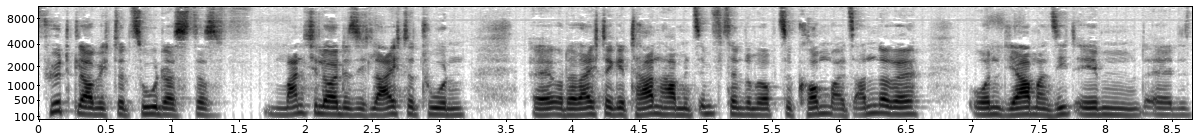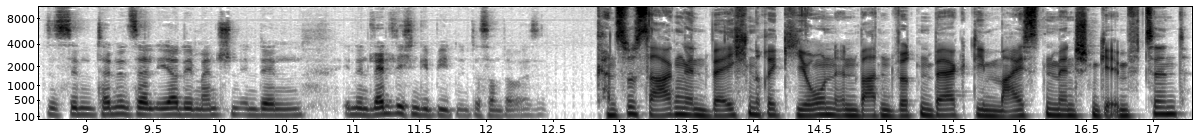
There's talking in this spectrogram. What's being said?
führt, glaube ich, dazu, dass, dass manche Leute sich leichter tun, äh, oder leichter getan haben, ins Impfzentrum überhaupt zu kommen als andere. Und ja, man sieht eben, äh, das sind tendenziell eher die Menschen in den, in den ländlichen Gebieten interessanterweise. Kannst du sagen, in welchen Regionen in Baden-Württemberg die meisten Menschen geimpft sind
